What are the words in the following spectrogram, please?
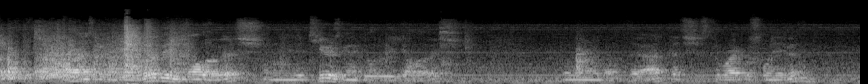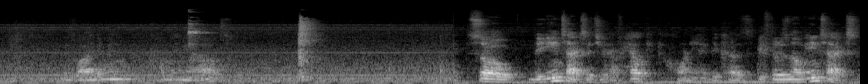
Your eyes are going to be a little bit yellowish, tears are going to be a little yellowish. Don't worry about that. That's just the riboflavin, the vitamin coming out. So the intacs that you have help cornea because if there's no intacs,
